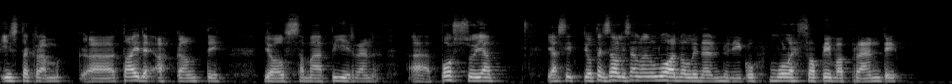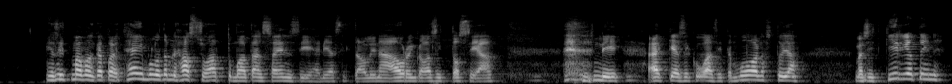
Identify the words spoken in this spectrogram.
Instagram-taideakkauntti, jossa mä piirrän äh, possuja. Ja sit, joten se oli sellainen luonnollinen niin kuin mulle sopiva brändi. Ja sitten mä vaan katsoin, että hei, mulla on tämmönen hassu hattu, mä otan sen siihen. Ja sitten oli nämä aurinkolasit tosiaan. niin äkkiä se kuva sitten muodostui. Ja mä sitten kirjoitin,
